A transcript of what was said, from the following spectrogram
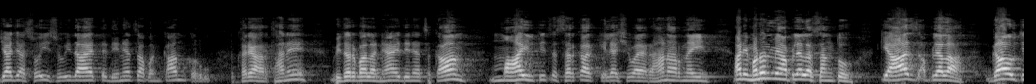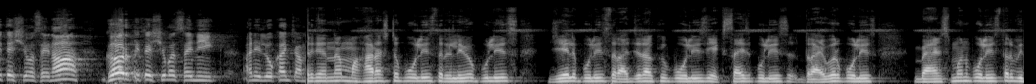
ज्या ज्या सोयी सुविधा आहेत ते देण्याचं आपण काम करू. खऱ्या अर्थाने विदर्भाला न्याय देण्याचं काम महायुतीचं सरकार केल्याशिवाय राहणार नाही. आणि म्हणून मी आपल्याला सांगतो की आज आपल्याला गाव तिथे शिवसेना घर तिथे शिवसैनिक आणि लोकांच्या विद्यार्थ्यांना Maharashtra police railway police jail police राज्य राखीव police excise police driver police batsman police तर विधान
